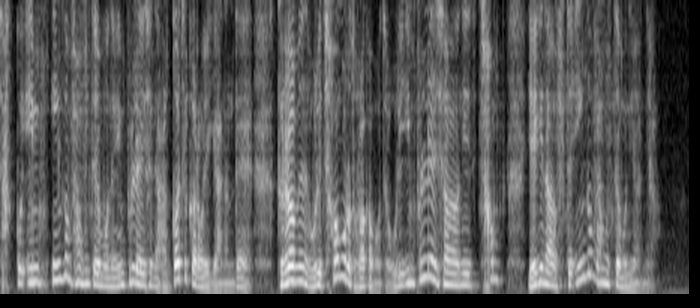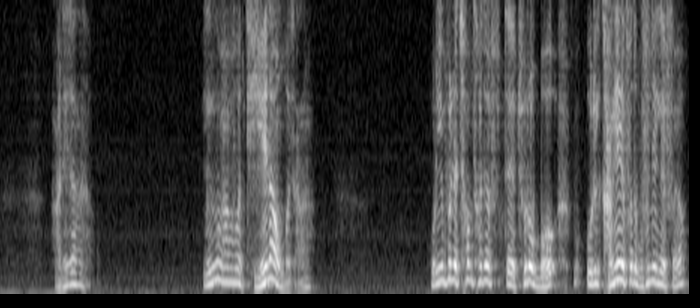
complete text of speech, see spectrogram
자꾸 임, 금 상승 때문에 인플레이션이 안 꺼질 거라고 얘기하는데 그러면 우리 처음으로 돌아가 보죠. 우리 인플레이션이 처음 얘기 나왔을 때 임금 상승 때문이었냐? 아니잖아요. 임금 상승은 뒤에 나온 거잖아. 우리 인플레 처음 터졌을 때 주로 뭐 우리 강의에서도 무슨 얘기했어요?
